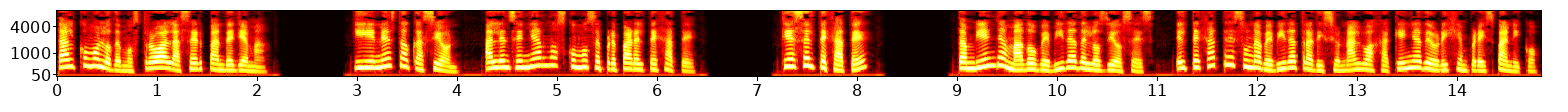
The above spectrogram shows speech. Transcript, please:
Tal como lo demostró al hacer pan de yema. Y en esta ocasión, al enseñarnos cómo se prepara el tejate. ¿Qué es el tejate? También llamado bebida de los dioses, el tejate es una bebida tradicional oaxaqueña de origen prehispánico,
